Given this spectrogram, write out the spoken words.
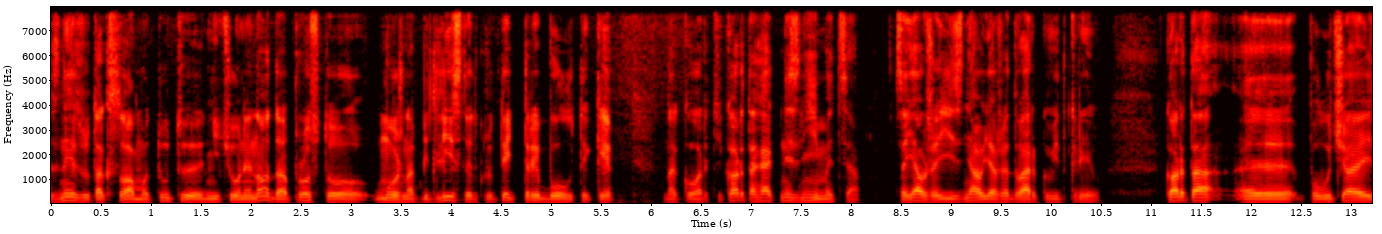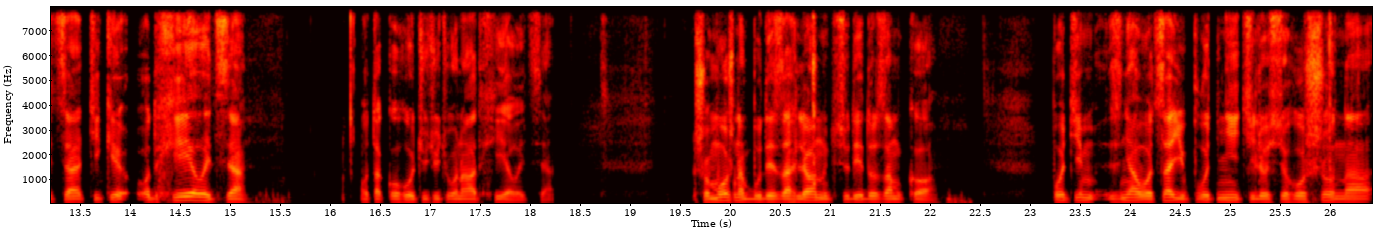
Знизу так само. Тут е, нічого не треба, просто можна підлізти, відкрутити три болтики на карті. Карта геть не зніметься. Це я вже її зняв, я вже дверку відкрив. Карта, е, виходить, тільки відхилиться. Отакого чуть-чуть вона відхилиться. Що можна буде заглянути сюди до замка. Потім зняв оцей уплотнітель ось його, що на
